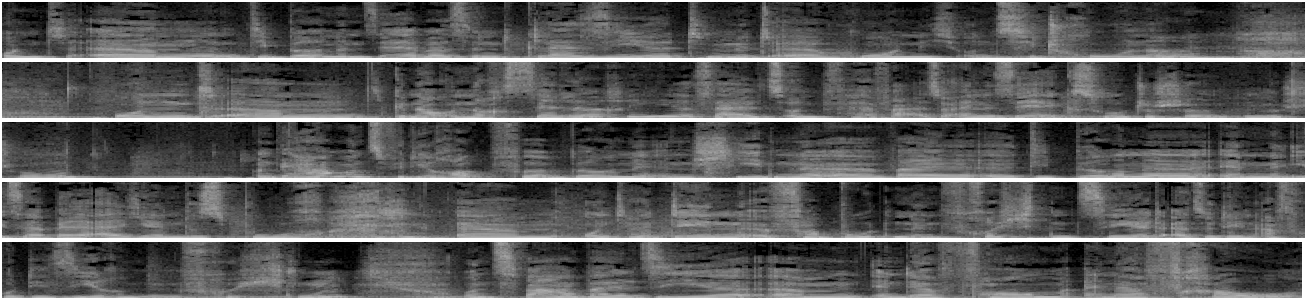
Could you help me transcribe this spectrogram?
Und ähm, die Birnen selber sind glasiert mit äh, Honig und Zitrone. Und ähm, genau, und noch Sellerie, Salz und Pfeffer. Also eine sehr exotische Mischung. Und wir haben uns für die Roquefort-Birne entschieden, äh, weil äh, die Birne in Isabel Allendes Buch ähm, unter den verbotenen Früchten zählt, also den aphrodisierenden Früchten. Und zwar, weil sie ähm, in der Form einer Frau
